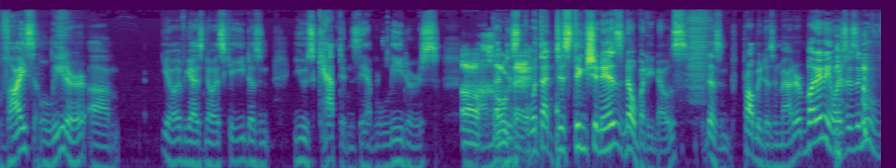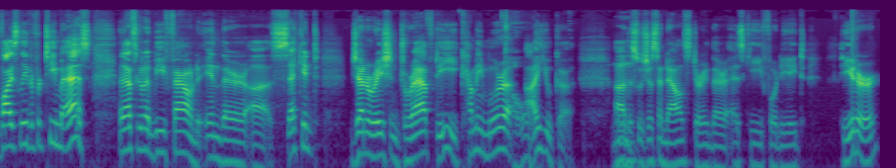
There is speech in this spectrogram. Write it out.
vice leader. Um, you know, if you guys know, SKE doesn't use captains; they have leaders. oh, Um, that dis- okay. what that distinction is, nobody knows. It doesn't probably doesn't matter. But anyways, there's a new vice leader for Team S, and that's going to be found in their uh, second generation draftee, Kamimura Oh. Ayuka. Uh, This was just announced during their SKE48 theater,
